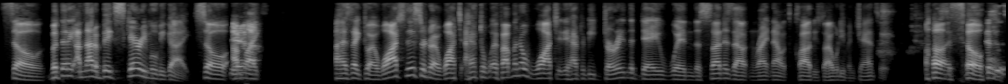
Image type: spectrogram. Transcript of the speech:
So, but then I'm not a big scary movie guy, so I'm like, I was like, do I watch this or do I watch? I have to. If I'm gonna watch it, it have to be during the day when the sun is out, and right now it's cloudy, so I wouldn't even chance it. Uh, so Is it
